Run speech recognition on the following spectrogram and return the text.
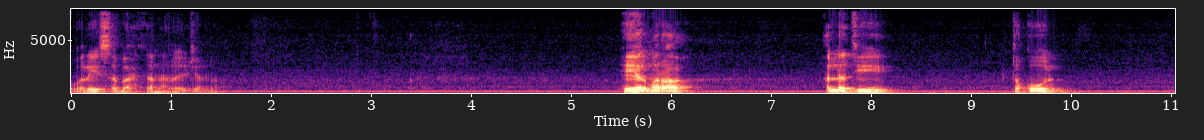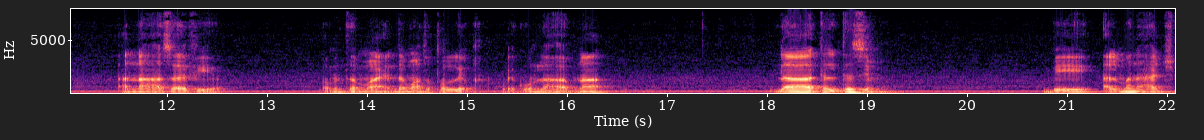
وليس بحثا عن الجنة. هي المرأة التي تقول أنها سلفية ومن ثم عندما تطلق ويكون لها أبناء لا تلتزم بالمنهج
